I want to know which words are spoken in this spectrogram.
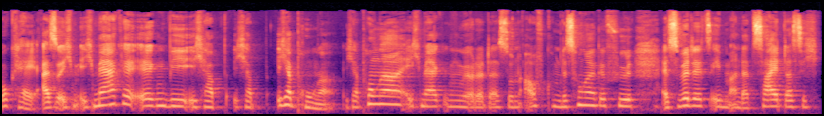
okay, also ich, ich merke irgendwie, ich habe ich hab, ich hab Hunger. Ich habe Hunger, ich merke irgendwie, oder da ist so ein aufkommendes Hungergefühl. Es wird jetzt eben an der Zeit, dass ich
